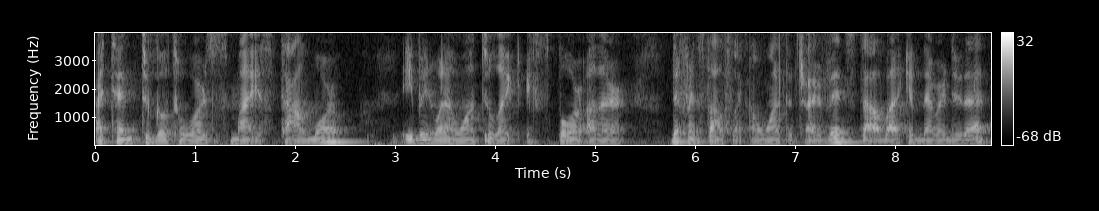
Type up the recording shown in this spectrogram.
I tend to go towards my style more, even when I want to like explore other different styles. Like I wanted to try Vince style, but I could never do that.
